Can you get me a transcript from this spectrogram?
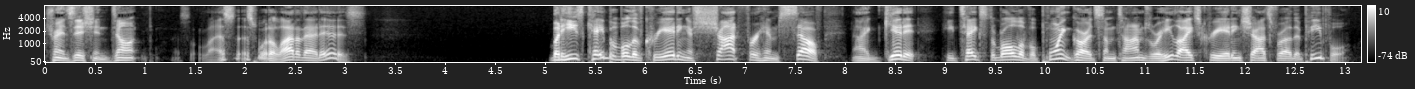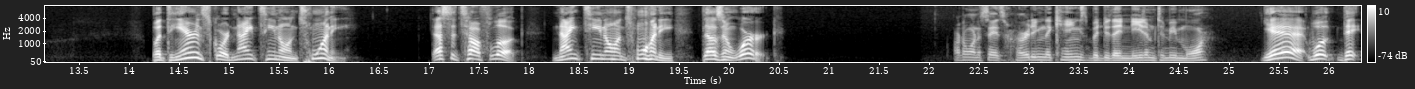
transition dunk. That's, that's what a lot of that is. But he's capable of creating a shot for himself. Now, I get it. He takes the role of a point guard sometimes where he likes creating shots for other people. But De'Aaron scored 19 on 20. That's a tough look. 19 on 20 doesn't work. I don't want to say it's hurting the Kings, but do they need him to be more? Yeah, well, they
